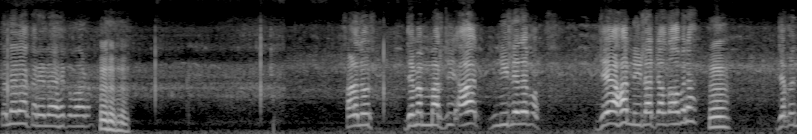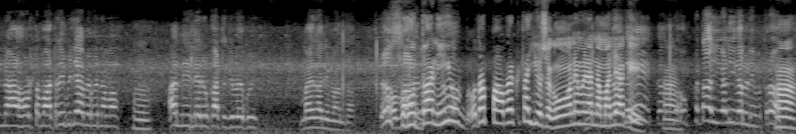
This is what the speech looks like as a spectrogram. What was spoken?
ਚੱਲੇ ਨਾ ਕਰੇ ਲੈ ਇੱਕ ਵਾਰ ਹੂੰ, ਹੂੰ, ਸਾਲੇ ਨੂੰ ਜਿਵੇਂ ਮਰਜ਼ੀ ਆ ਨੀਲੇ ਦੇ ਜੇ ਆਹ ਨੀਲਾ ਚੱਲਦਾ ਹੋਵੇ ਨਾ ਹੂੰ। ਜੇ ਕੋਈ ਨਾਲ ਹੁਣ ਟਮਾਟਰ ਵੀ ਲਿਆਵੇ ਕੋਈ ਨਵਾਂ ਹੂੰ। ਆ ਨੀਲੇ ਨੂੰ ਕੱਟ ਜਵੇ ਕੋਈ ਮੈਂ ਤਾਂ ਨਹੀਂ ਮੰਨਦਾ। ਉਹ ਹੁੰਦਾ ਨਹੀਂ ਉਹ- ਉਹਦਾ ਪਾਵਰ ਘਟਾਈਓ ਸਗੋਂ ਉਹਨੇ ਮੇਰਾ ਨਵਾਂ ਲਿਆ ਕੇ। ਹਾਂ। ਉਹ ਕਟਾਈ ਵਾਲੀ ਗੱਲ ਨਹੀਂ ਪੁੱਤਰ। ਹਾਂ।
